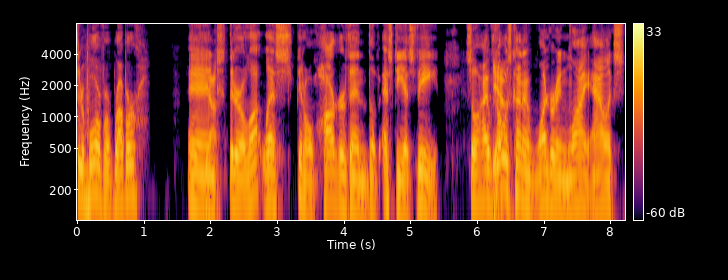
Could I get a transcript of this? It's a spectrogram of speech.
they're more of a rubber, and yeah. they're a lot less, you know, harder than the SDSV. So I was yeah. always kind of wondering why Alex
